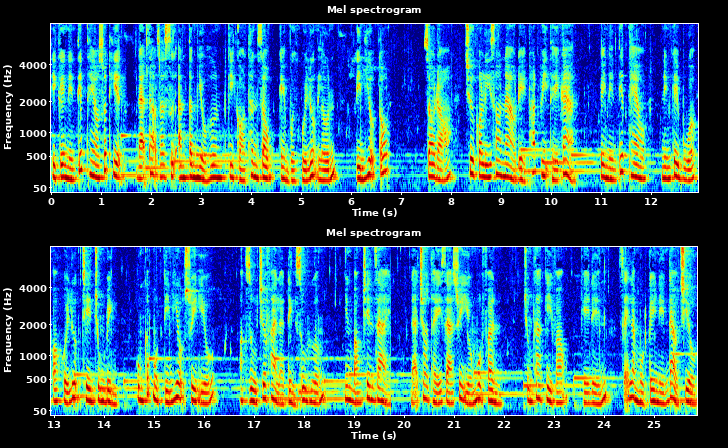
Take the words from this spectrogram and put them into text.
thì cây nến tiếp theo xuất hiện đã tạo ra sự an tâm nhiều hơn khi có thân rộng kèm với khối lượng lớn, tín hiệu tốt. Do đó, chưa có lý do nào để thoát vị thế cả. Cây nến tiếp theo, nến cây búa có khối lượng trên trung bình, cung cấp một tín hiệu suy yếu. Mặc dù chưa phải là đỉnh xu hướng, nhưng bóng trên dài đã cho thấy giá suy yếu một phần. Chúng ta kỳ vọng kế đến sẽ là một cây nến đảo chiều.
